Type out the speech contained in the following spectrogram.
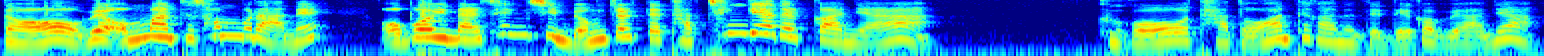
너 왜 엄마한테 선물 안 해? 어버이날 생신 명절 때 다 챙겨야 될 거 아니야. 그거 다 너한테 가는데 내가 왜 하냐?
